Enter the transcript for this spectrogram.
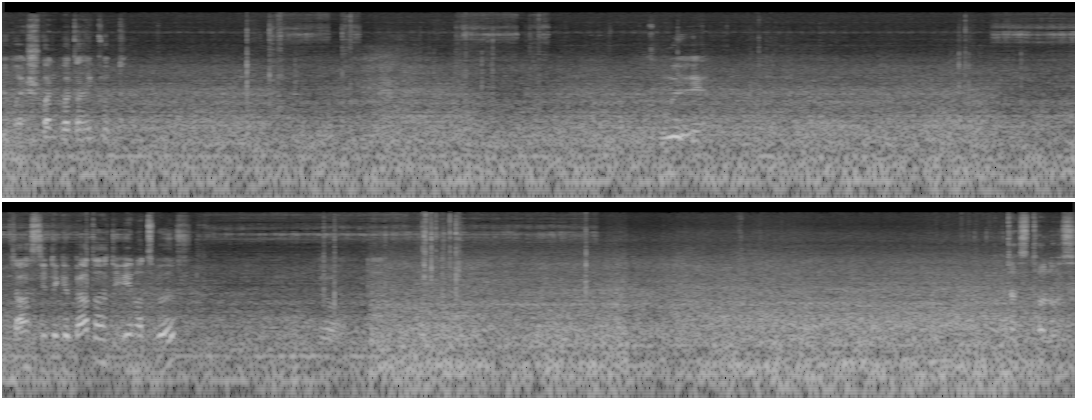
Bin mal gespannt, was da hinkommt. Cool, ey. Da ist die dicke Bertha, die E112. Ja. Das ist toll aus.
